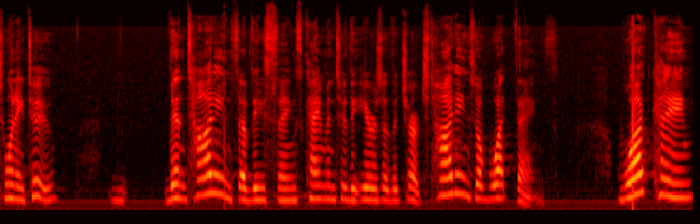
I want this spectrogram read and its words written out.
22, then tidings of these things came into the ears of the church. Tidings of what things? What came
